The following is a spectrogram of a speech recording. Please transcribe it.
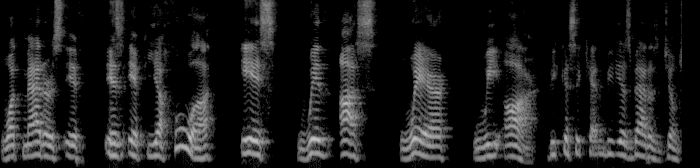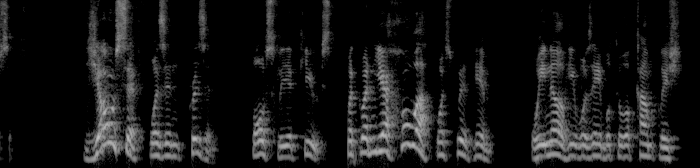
what matters if is if yahuwah is with us where we are because it can be as bad as joseph joseph was in prison falsely accused but when yahuwah was with him we know he was able to accomplish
